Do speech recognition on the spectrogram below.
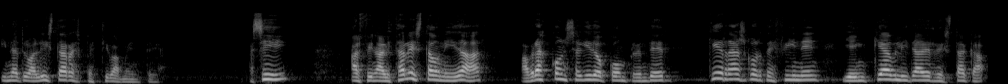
y naturalista respectivamente. Así, al finalizar esta unidad, habrás conseguido comprender qué rasgos definen y en qué habilidades destaca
